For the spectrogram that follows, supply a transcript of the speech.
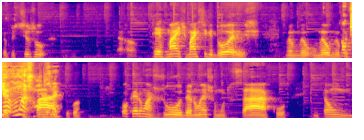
Eu preciso uh, ter mais, mais seguidores. Meu, meu, meu, meu Qualquer um ajuda, né? qualquer um ajuda, não encho muito saco. Então,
